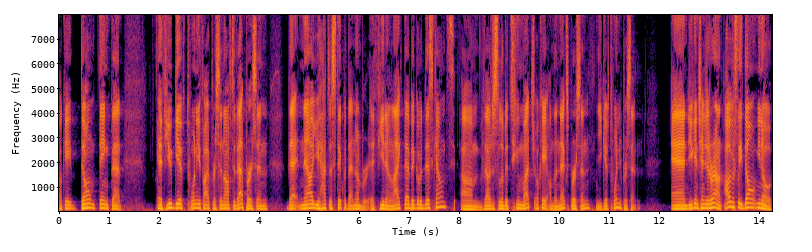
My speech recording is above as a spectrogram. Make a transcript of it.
okay? Don't think that if you give 25% off to that person that now you have to stick with that number. If you didn't like that big of a discount um, that was just a little bit too much okay on the next person you give 20% and you can change it around. Obviously don't you know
